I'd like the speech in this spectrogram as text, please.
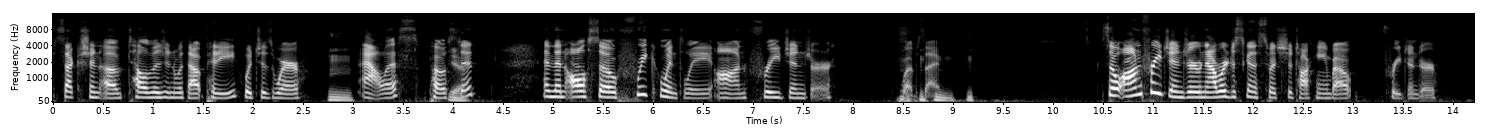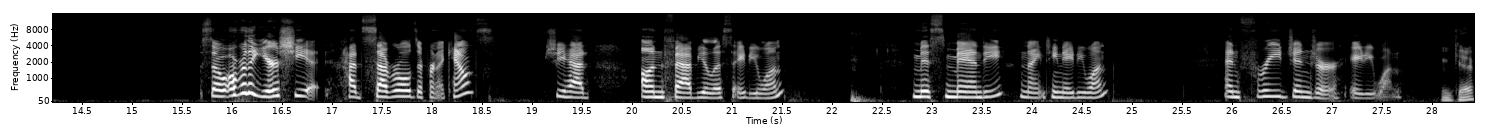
section of Television Without Pity, which is where Mm. Alice posted. And then also frequently on Free Jinger website. so on Free Jinger, now we're just going to switch to talking about Free Jinger. So over the years, she had several different accounts. She had Unfabulous81, Miss Mandy 1981, and Free Jinger 81. Okay.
